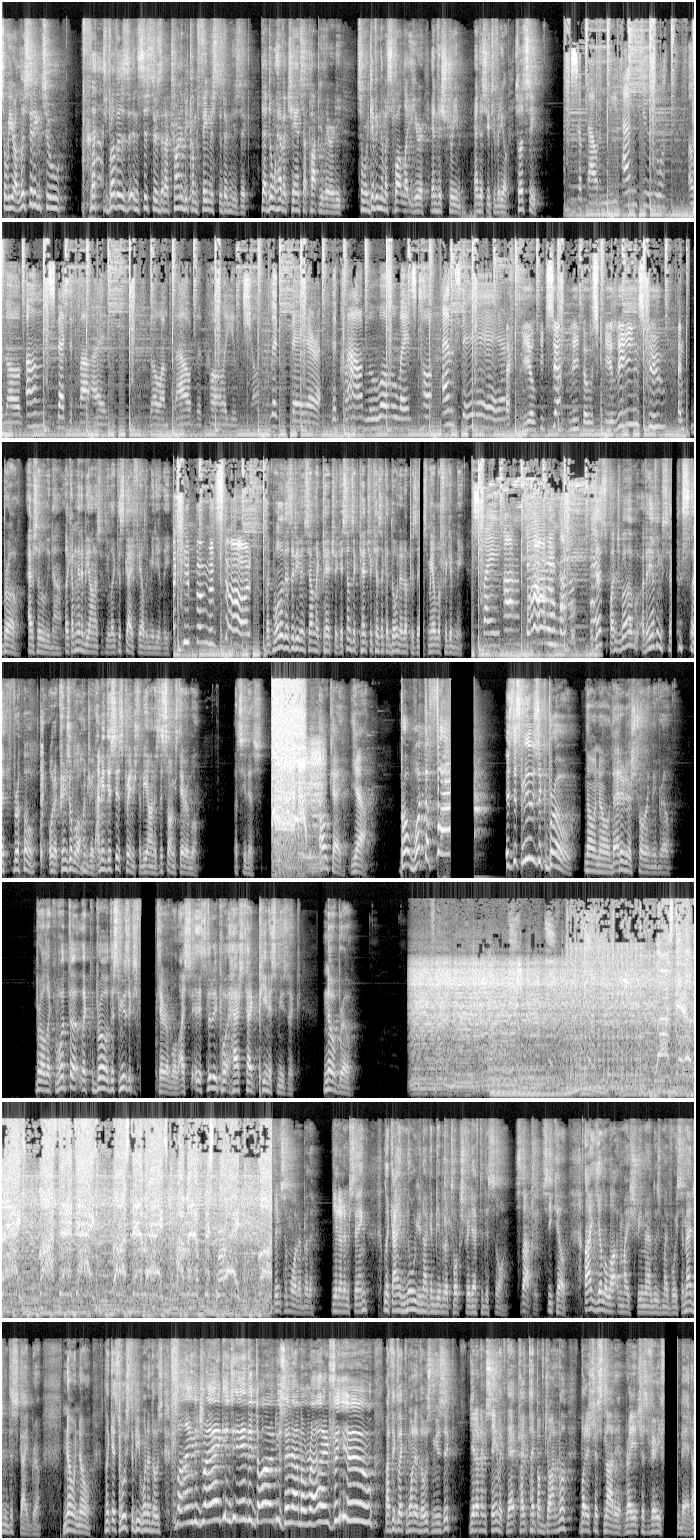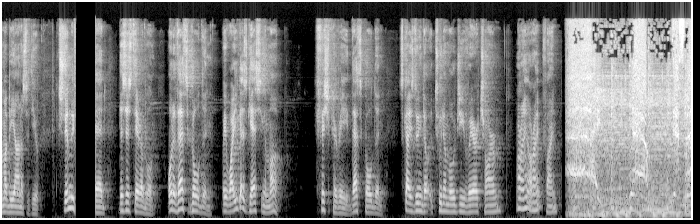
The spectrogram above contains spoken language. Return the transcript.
So we are listening to brothers and sisters that are trying to become famous through their music that don't have a chance at popularity. So we're giving them a spotlight here in this stream and this YouTube video. So let's see. about me and you, a love unspecified. Though I'm proud to call you chocolate fair, the crown will always talk and stare. I feel exactly those feelings too, and Bro, absolutely not. Like, I'm gonna be honest with you. Like, this guy failed immediately. I keep them inside. Like, Walla doesn't even sound like Patrick. It sounds like Patrick has like a donut up his ass. May Allah forgive me. Is that SpongeBob? Are they having sex? Like, bro. Oh, the cringe level 100. I mean, this is cringe, to be honest. This song's terrible. Let's see this. Okay, yeah. Bro, what the fuck? Is this music, bro? No, no, the editor's trolling me, bro. Bro, like, what the, like, bro, this music's f***ing terrible. I, it's literally put hashtag penis music. No, bro. Lost in a maze! Lost in a daze! Lost in a maze! I'm in a fish parade! Lost Drink some water, brother. You know what I'm saying? Like, I know you're not gonna be able to talk straight after this song. Stop it. Seek help. I yell a lot in my stream and I lose my voice. Imagine this guy, bro. No, no. Like, it's supposed to be one of those flying the dragons in the darkness and I'm a ride for you. I think, like, one of those music. You know what I'm saying? Like, that type of genre. But it's just not it, right? It's just very bad. I'm gonna be honest with you. Extremely bad. This is terrible. Oh, that's golden. Wait, why are you guys gassing him up? Fish parade. That's golden. This guy's doing the tuna emoji rare charm. All right, all right, fine. Hey! Yeah! This me!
